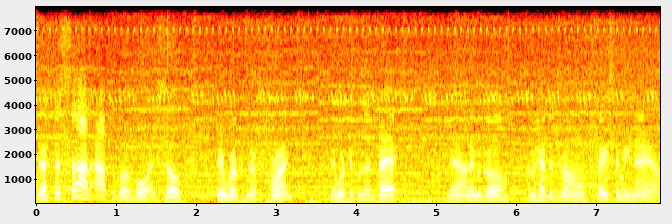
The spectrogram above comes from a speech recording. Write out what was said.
that's the side obstacle avoidance. So it worked from the front, it working from the back. Now let me go. I'm gonna have the drone facing me now.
